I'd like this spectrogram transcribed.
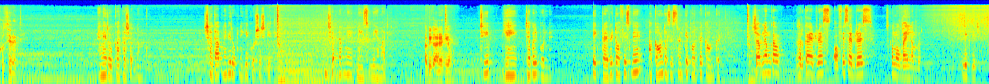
खुद से रहती। मैंने रोका था शबनम को। शादाब ने भी रोकने की कोशिश की थी। शबनम ने एक नहीं सुनी हमारी। अभी कहाँ रहती हो? जी यहीं जबलपुर में। एक प्राइवेट ऑफ़िस में अकाउंट असिस्टेंट के तौर पे काम करती। है शबनम का घर का एड्रेस ऑफ़िस एड्रेस उसका मोबाइल नंबर लिख दीजिए।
